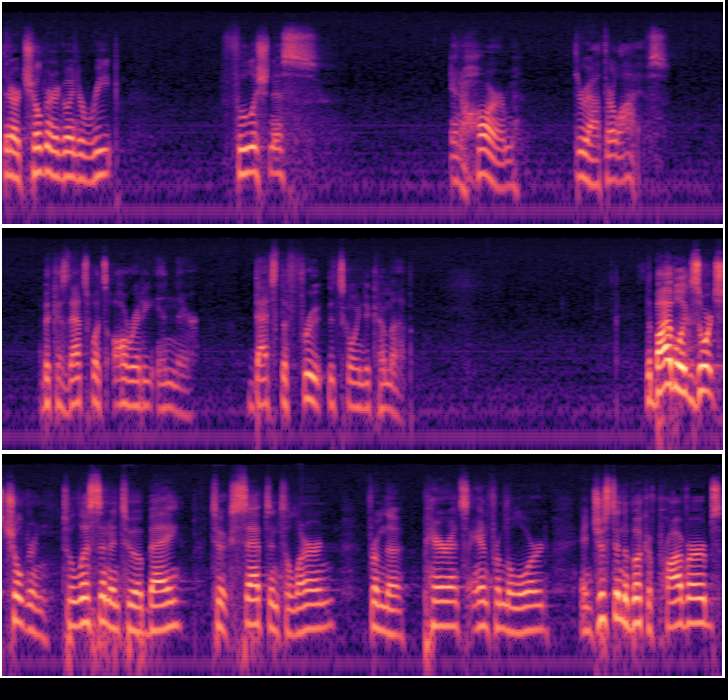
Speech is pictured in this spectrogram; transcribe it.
then our children are going to reap foolishness and harm throughout their lives because that's what's already in there. That's the fruit that's going to come up. The Bible exhorts children to listen and to obey, to accept and to learn from the parents and from the Lord. And just in the book of Proverbs,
